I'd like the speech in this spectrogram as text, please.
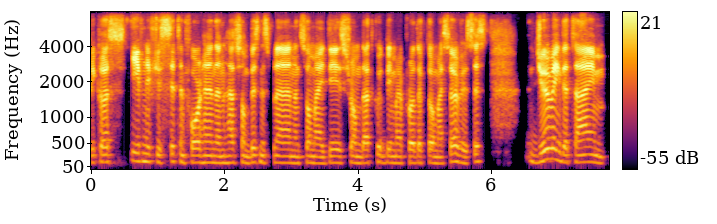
Because even if you sit in forehand and have some business plan and some ideas from that could be my product or my services, during the time,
